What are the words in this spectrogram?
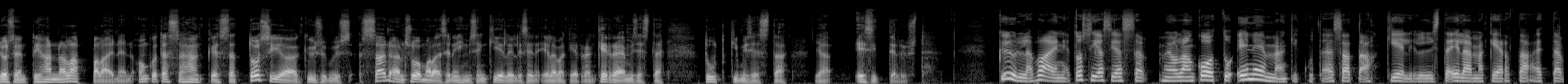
dosentti Hanna Lappalainen. Onko tässä hankkeessa tosiaan kysymys sadan suomalaisen ihmisen kielellisen elämäkerran keräämisestä, tutkimisesta ja esittelystä? Kyllä vain, ja tosiasiassa me ollaan koottu enemmänkin kuin tämä sata kielellistä elämäkertaa, että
